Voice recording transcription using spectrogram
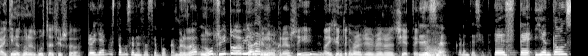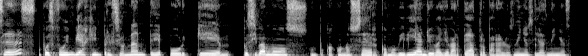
Hay quienes no les gusta decir su edad. Pero ya no estamos en esas épocas. ¿no? ¿Verdad? No, sí, todavía, aunque no Todavía. lo creas, sí. Hay gente que me dice siete. Sí, sí, Ajá. 47. Este, y entonces, pues fue un viaje impresionante porque pues íbamos un poco a conocer cómo vivían. Yo iba a llevar teatro para los niños y las niñas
